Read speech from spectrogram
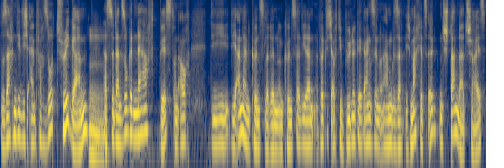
so Sachen, die dich einfach so triggern, dass du dann so genervt bist und auch die, die anderen Künstlerinnen und Künstler, die dann wirklich auf die Bühne gegangen sind und haben gesagt, ich mache jetzt irgendeinen Standardscheiß,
